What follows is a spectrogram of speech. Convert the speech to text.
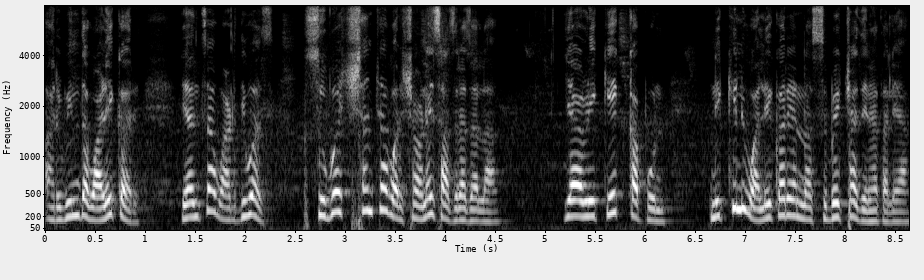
अरविंद वाळेकर यांचा वाढदिवस शुभेच्छांच्या वर्षाने साजरा झाला. यावेळी केक कापून निखिल वाळेकर यांना शुभेच्छा देण्यात आल्या.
